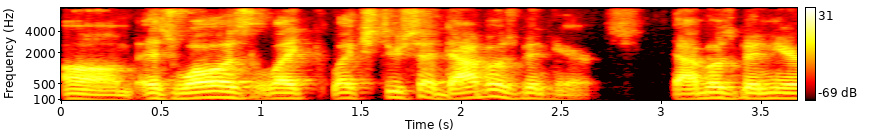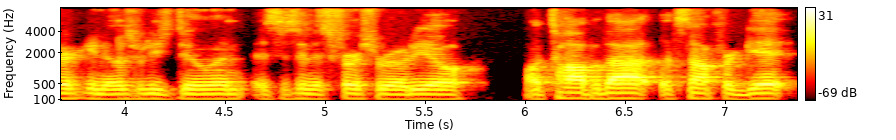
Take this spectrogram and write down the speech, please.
Um, as well as like like Stu said, Dabo's been here. Dabo's been here. He knows what he's doing. This isn't his first rodeo. On top of that, let's not forget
